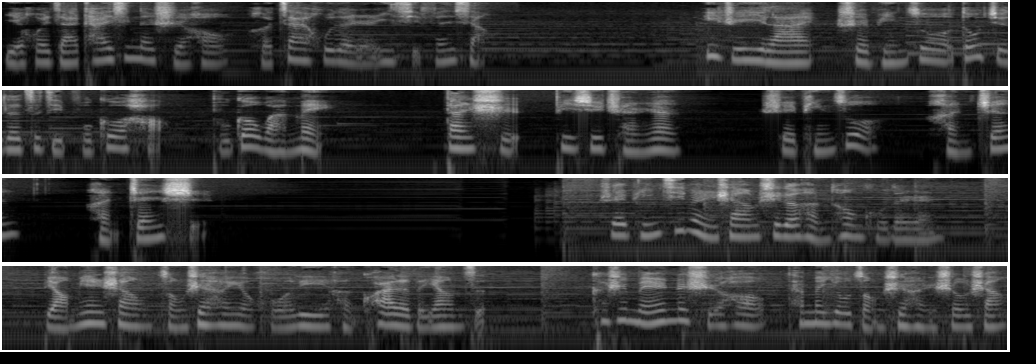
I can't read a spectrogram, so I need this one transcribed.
也会在开心的时候和在乎的人一起分享。一直以来，水瓶座都觉得自己不够好，不够完美。但是必须承认，水瓶座很真，很真实。水瓶基本上是个很痛苦的人，表面上总是很有活力、很快乐的样子，可是没人的时候，他们又总是很受伤。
